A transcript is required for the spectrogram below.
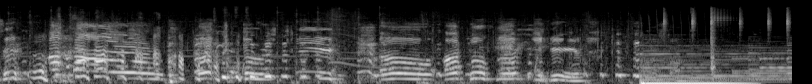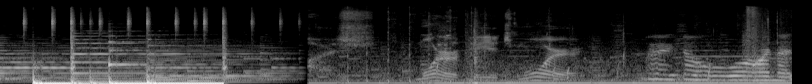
oh, oh, oh, unlucky. page more. I don't wanna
